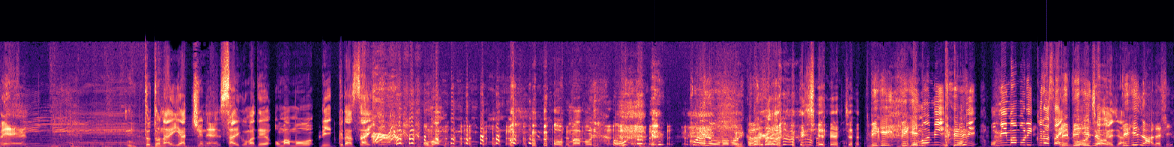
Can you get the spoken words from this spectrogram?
えーうんとどないやっちゅうねん。最後までお守りください。おまお守り。声のお守りください。ビギンビギン。おまみおみお見守りください。ビビギンおい違う違う違うのビギンの話？ビ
